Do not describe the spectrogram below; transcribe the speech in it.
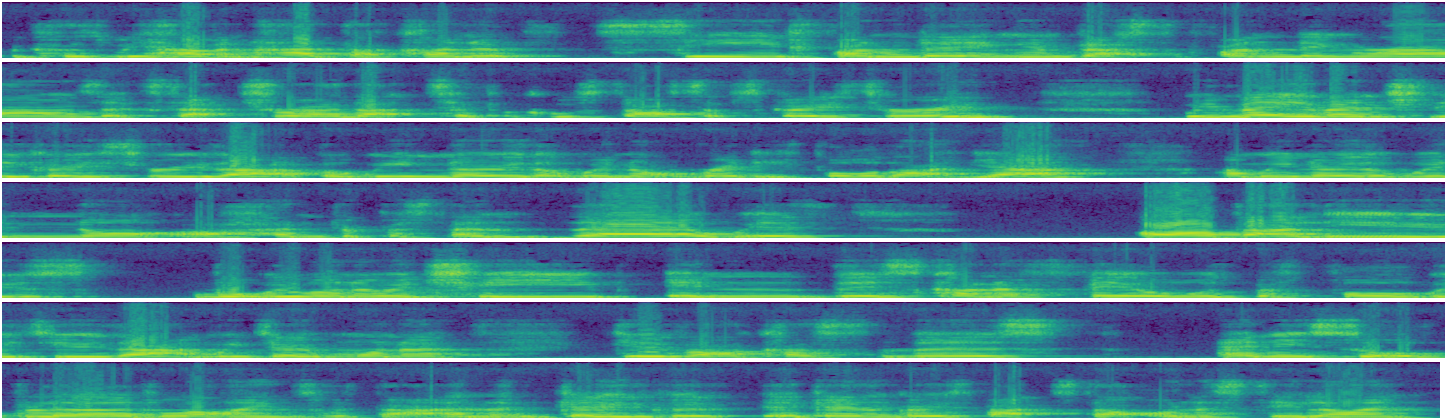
because we haven't had that kind of seed funding, investor funding rounds, etc. that typical startups go through. We may eventually go through that, but we know that we're not ready for that yet, and we know that we're not hundred percent there with our values, what we want to achieve in this kind of field before we do that. We don't want to give our customers any sort of blurred lines with that, and it go, again goes back to that honesty line.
